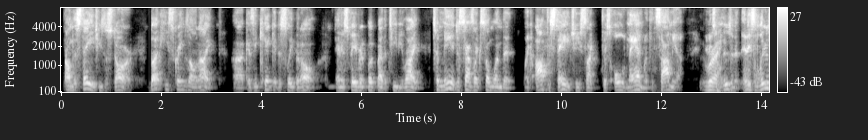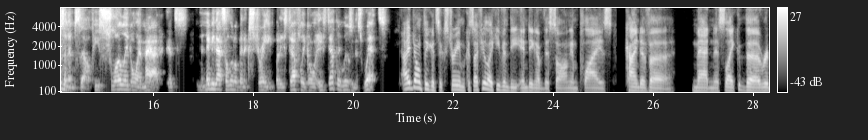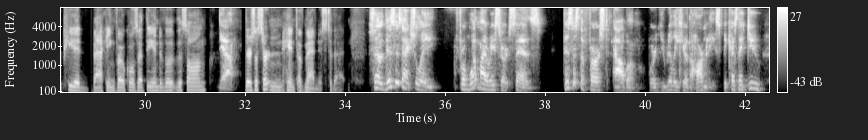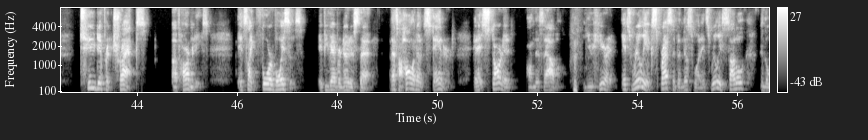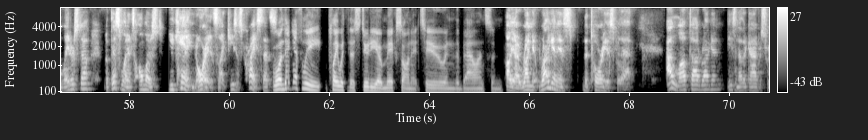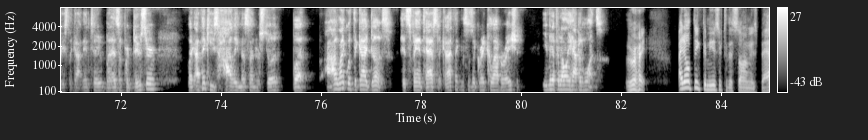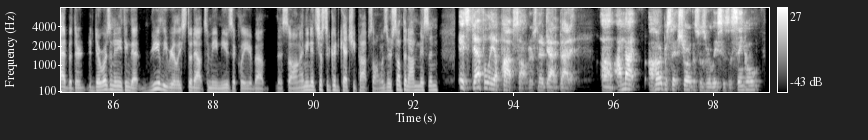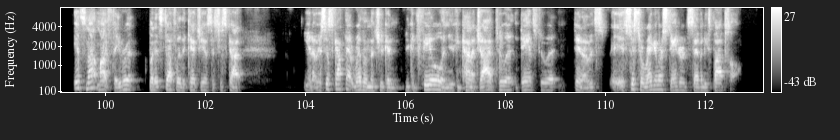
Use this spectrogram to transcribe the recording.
on the stage, he's a star, but he screams all night because uh, he can't get to sleep at all. And his favorite book by the TV light. To me, it just sounds like someone that, like off the stage, he's like this old man with insomnia. And right. He's losing it, and he's losing himself. He's slowly going mad. It's maybe that's a little bit extreme, but he's definitely going. He's definitely losing his wits. I don't think it's extreme because I feel like even the ending of this song implies kind of a madness, like the repeated backing vocals at the end of the, the song. Yeah. There's a certain hint of madness to that. So, this is actually, from what my research says, this is the first album where you really hear the harmonies because they do two different tracks of harmonies. It's like four voices, if you've ever noticed that. That's a Hall & Oates standard. And it started on this album. you hear it. It's really expressive in this one. It's really subtle in the later stuff, but this one, it's almost you can't ignore it. It's like Jesus Christ. That's well, and they definitely play with the studio mix on it too, and the balance. And oh yeah, Rundgren, Rundgren is notorious for that. I love Todd Rundgren. He's another guy I've just recently gotten into, but as a producer, like I think he's highly misunderstood. But I like what the guy does. It's fantastic. I think this is a great collaboration, even if it only happened once. Right. I don't think the music to the song is bad, but there there wasn't anything that really really stood out to me musically about the song. I mean, it's just a good catchy pop song. Was there something I'm missing? It's definitely a pop song. There's no doubt about it. Um, I'm not 100% sure if this was released as a single. It's not my favorite, but it's definitely the catchiest. It's just got you know, it's just got that rhythm that you can you can feel and you can kind of jive to it and dance to it. And, you know, it's it's just a regular standard 70s pop song.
